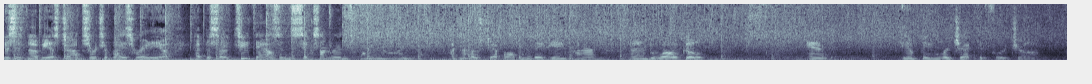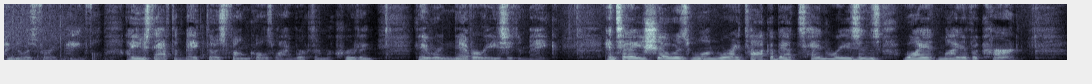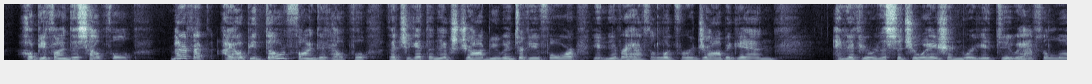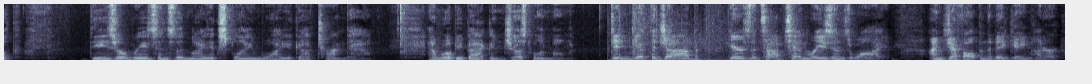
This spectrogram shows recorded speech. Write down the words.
This is No BS Job Search Advice Radio, episode 2629. I'm your host, Jeff Altman, the Big Game Hunter, and welcome. And, you know, being rejected for a job, I know is very painful. I used to have to make those phone calls while I worked in recruiting. They were never easy to make. And today's show is one where I talk about 10 reasons why it might have occurred. Hope you find this helpful. Matter of fact, I hope you don't find it helpful that you get the next job you interview for. You never have to look for a job again. And if you're in a situation where you do have to look, these are reasons that might explain why you got turned down. And we'll be back in just one moment. Didn't get the job? Here's the top 10 reasons why. I'm Jeff Altman, the Big Game Hunter.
